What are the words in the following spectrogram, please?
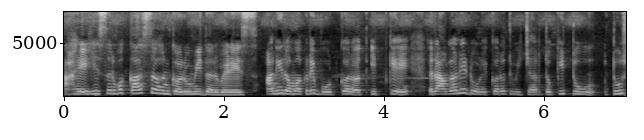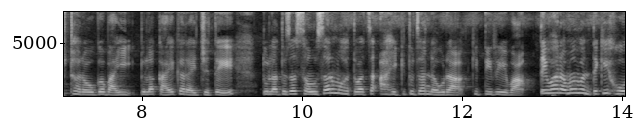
आहे हे सर्व का सहन करू मी दरवेळेस? आणि रमाकडे बोट करत इतके रागाने डोळे करत विचारतो की तू तूच ठरव ग बाई. तुला काय करायचे ते? तुला तुझा संसार महत्त्वाचा आहे की तुझा नवरा किती रेवा? तेव्हा रमा म्हणते की हो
